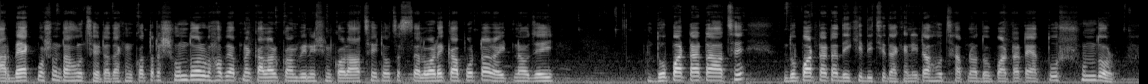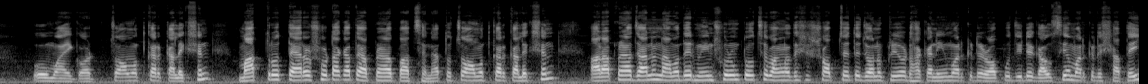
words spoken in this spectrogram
আর ব্যাক পোর্শনটা হচ্ছে এটা। দেখেন কতটা সুন্দরভাবে আপনার কালার কম্বিনেশন করা আছে। এটা হচ্ছে সালোয়ারের কাপড়টা। রাইট নাও যেই দোপাট্টাটা আছে। দোপাট্টাটা দেখিয়ে দিচ্ছি, দেখেন, এটা হচ্ছে আপনার দোপাট্টাটা, এত সুন্দর। ও মাই গড, চমৎকার কালেকশন। মাত্র তেরোশো টাকাতে আপনারা পাচ্ছেন, এত চমৎকার কালেকশন। আর আপনারা জানেন, আমাদের মেন শোরুমটা হচ্ছে বাংলাদেশের সবচাইতে জনপ্রিয় ঢাকা নিউ মার্কেটের অপোজিটে গাউসিয়া মার্কেটের সাথেই।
